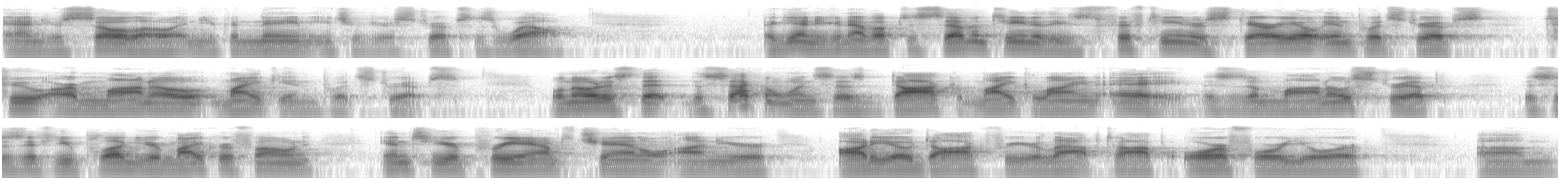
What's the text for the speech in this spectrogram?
and your solo, and you can name each of your strips as well. Again, you can have up to 17 of these. 15 are stereo input strips, two are mono mic input strips. We'll notice that the second one says dock mic line A. This is a mono strip. This is if you plug your microphone into your preamped channel on your audio dock for your laptop or for your um,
